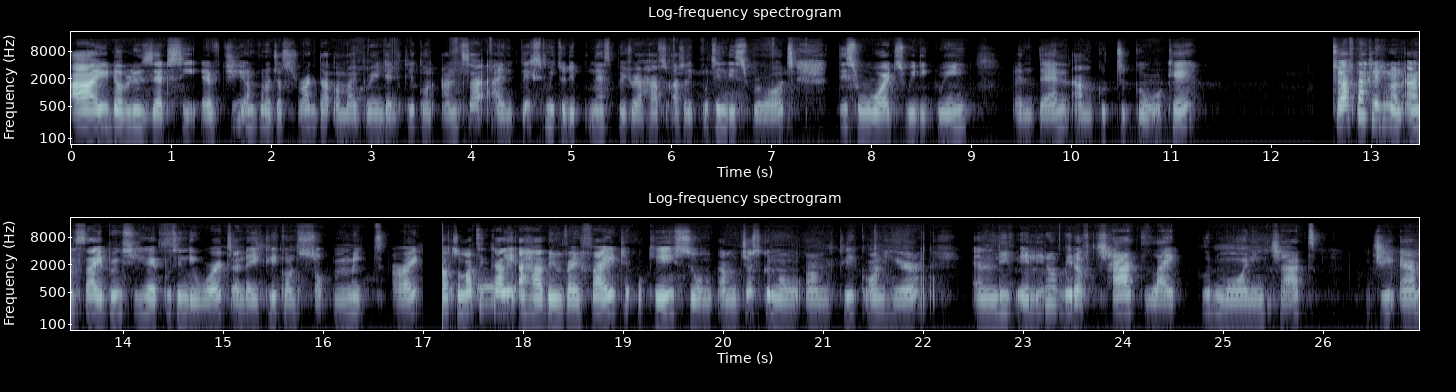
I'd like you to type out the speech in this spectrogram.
iwzcfg i'm going to just drag that on my brain then click on answer and takes me to the next page where i have to actually put in these words these words with the green and then i'm good to go okay? So after clicking on answer it brings you here put in the words and then you click on submit all right automatically i have been verified okay? So i'm just gonna um click on here and leave a little bit of chat like good morning chat gm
